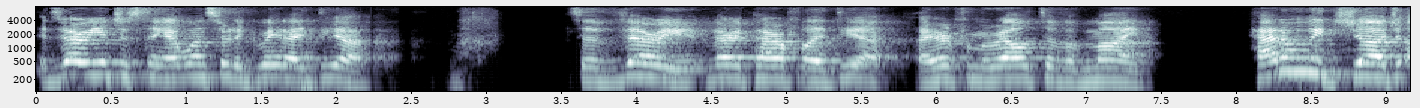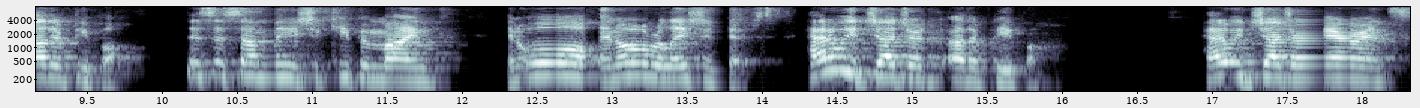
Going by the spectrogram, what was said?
It's very interesting. I once heard a great idea. It's a very, very powerful idea. I heard from a relative of mine. How do we judge other people? This is something you should keep in mind in all in all relationships. How do we judge other people? How do we judge our parents?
